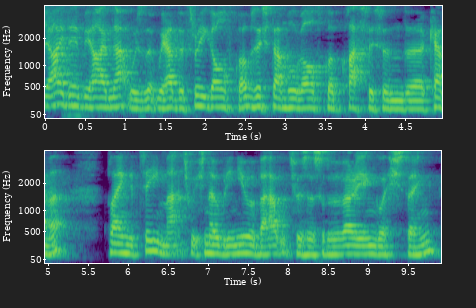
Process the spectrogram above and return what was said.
the idea behind that was that we had the three golf clubs, Istanbul Golf Club, Classis and uh, Kemer, playing a team match which nobody knew about, which was a sort of a very English thing.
